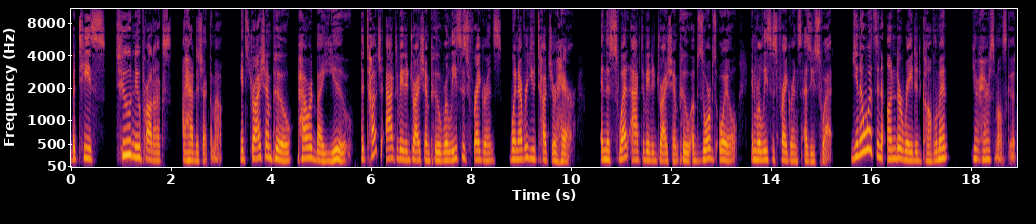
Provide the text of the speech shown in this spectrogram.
Batiste's two new products, I had to check them out. It's dry shampoo powered by you. The touch activated dry shampoo releases fragrance whenever you touch your hair. And the sweat activated dry shampoo absorbs oil and releases fragrance as you sweat. You know what's an underrated compliment? Your hair smells good.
